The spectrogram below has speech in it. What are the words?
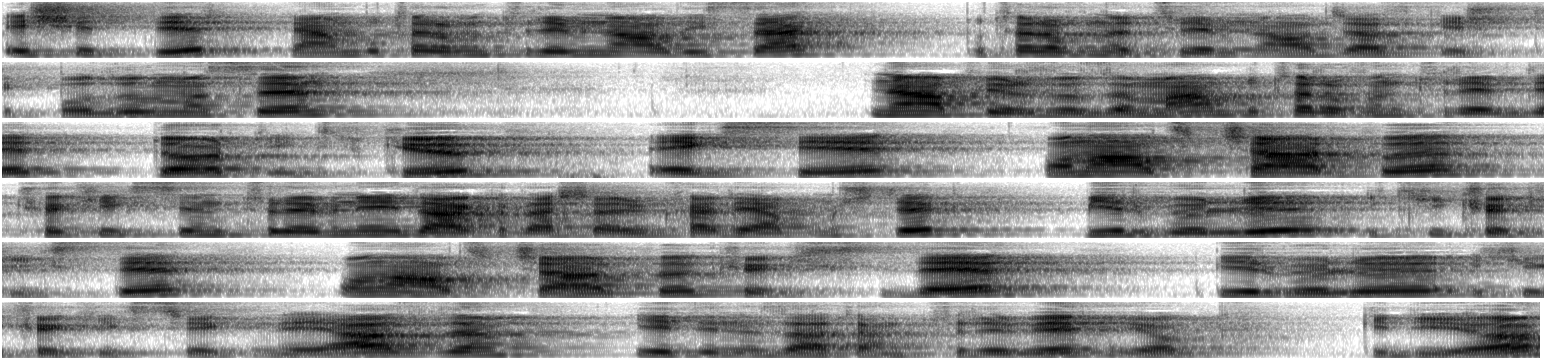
Eşittir. Yani bu tarafın türevini aldıysak bu tarafın da türevini alacağız ki eşitlik bozulmasın. Ne yapıyoruz o zaman? Bu tarafın türevi de 4x küp eksi 16 çarpı kök x'in türevi neydi arkadaşlar yukarı yapmıştık? 1 bölü 2 kök x'ti. 16 çarpı kök x'i de 1 bölü 2 kök x şeklinde yazdım. 7'nin zaten türevi yok gidiyor.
